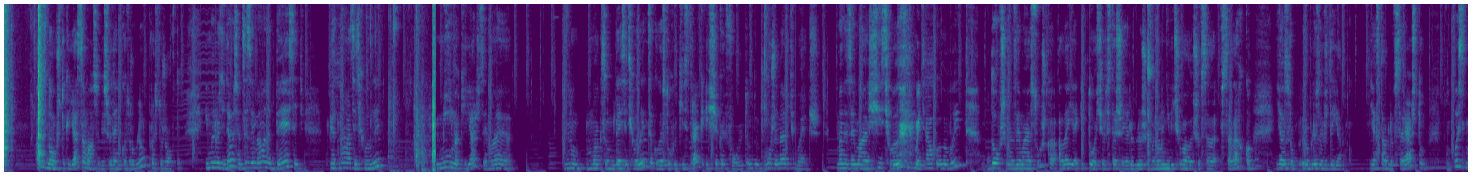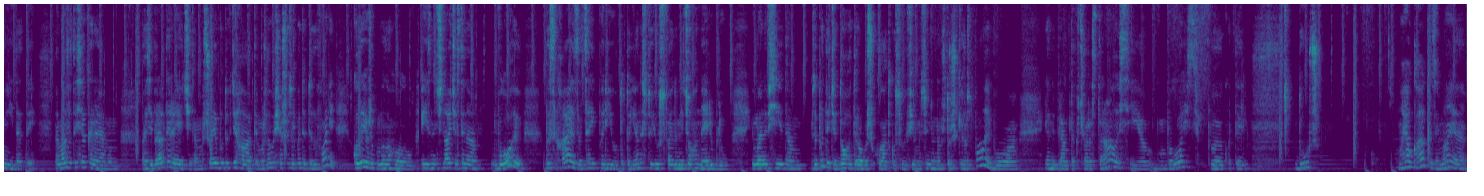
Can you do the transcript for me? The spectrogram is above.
Але знову ж таки, я сама собі швиденько зроблю, просто жовтим. І ми розійдемося, це займе мене 10-15 хвилин. Мій макіяж займає ну, максимум 10 хвилин, це коли я слухаю якийсь трек і ще кайфую, тому може навіть менше. Мене займає 6 хвилин миття голови. Довше мене займає сушка, але я і то через те, що я люблю, щоб воно мені відчувало, що все, все легко, я роблю завжди як. Я ставлю все решту поснідати, намазатися кремом, зібрати речі, там, що я буду вдягати, можливо, ще щось зробити в телефоні, коли я вже помила голову. І значна частина вологи висихає за цей період. Тобто я не стою з феном, я цього не люблю. І в мене всі там запитують, довго ти робиш укладку свою фірму. Сьогодні вона вже трошки розпалась, бо я не прям так вчора старалась, і вологість в квартирі, душ. Моя укладка займає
